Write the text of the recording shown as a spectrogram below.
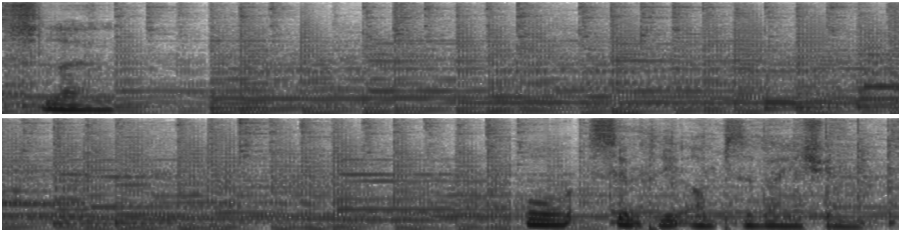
slow, or simply observational.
